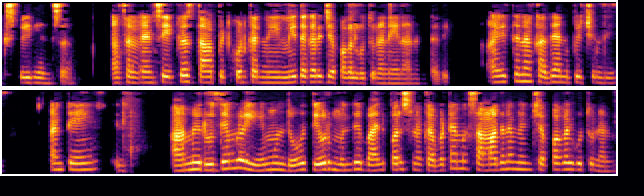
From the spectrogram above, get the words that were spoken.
ఎక్స్పీరియన్స్ అసలు నేను సీక్రెట్స్ దాపెట్టుకొని కానీ నీ దగ్గర చెప్పగలుగుతున్నా నేను అంటది. అయితే నాకు అదే అనిపించింది. అంటే ఆమె హృదయంలో ఏముందో దేవుడు ముందే బయలుపరుస్తున్నాడు కాబట్టి ఆమెకు సమాధానం నేను చెప్పగలుగుతున్నాను.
